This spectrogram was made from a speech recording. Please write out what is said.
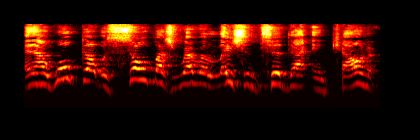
And I woke up with so much revelation to that encounter.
